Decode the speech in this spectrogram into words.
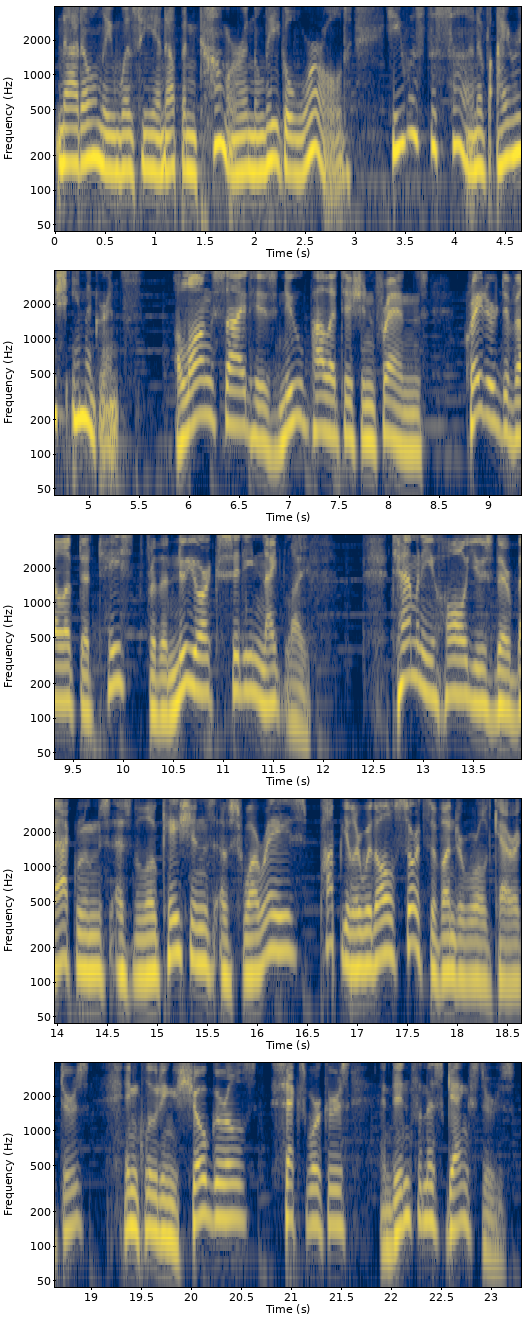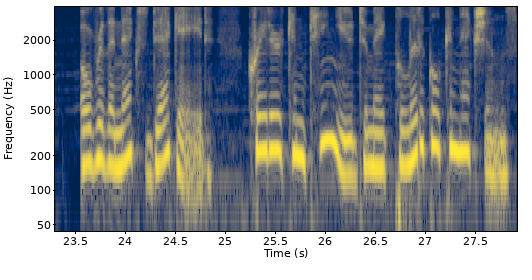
Not only was he an up and comer in the legal world, he was the son of Irish immigrants. Alongside his new politician friends, Crater developed a taste for the New York City nightlife. Tammany Hall used their backrooms as the locations of soirees popular with all sorts of underworld characters, including showgirls, sex workers, and infamous gangsters. Over the next decade, Crater continued to make political connections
